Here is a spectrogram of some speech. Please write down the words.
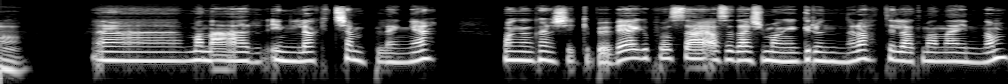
Mm. Eh, man er innlagt kjempelenge. Man kan kanskje ikke bevege på seg. Altså, det er så mange grunner da, til at man er innom.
